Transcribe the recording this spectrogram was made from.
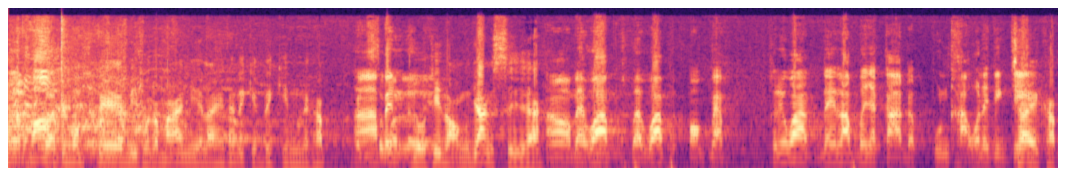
เปิดห้องเปิดเป็นโฮมสเตย์มีผลไม้มีอะไรให้ท่านได้เก็บได้กินนะครับ อ่าเป็นเลยอยู่ที่หนองย่างเสืออ่าแบบว่าแบบว่าออกแบบ เขาเรียกว่าได้รับบรรยากาศแบบขุนเขาอะไรจริงๆ ใช่ครับ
